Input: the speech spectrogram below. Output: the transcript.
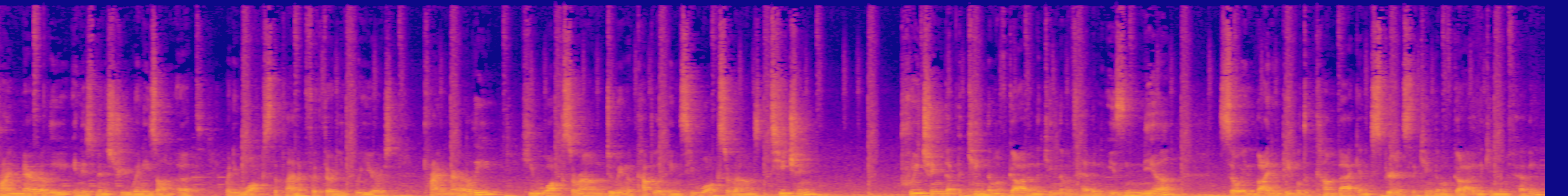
primarily in his ministry when he's on earth, when he walks the planet for 33 years. Primarily, he walks around doing a couple of things. He walks around teaching, preaching that the kingdom of God and the kingdom of heaven is near. So, inviting people to come back and experience the kingdom of God and the kingdom of heaven,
